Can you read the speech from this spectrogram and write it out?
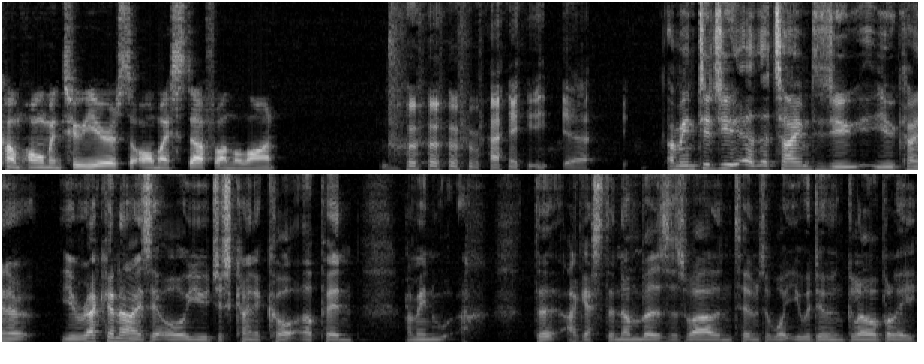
come home in two years to all my stuff on the lawn. right. Yeah. I mean, did you at the time? Did you you kind of you recognize it, or you just kind of caught up in? I mean, the I guess the numbers as well in terms of what you were doing globally,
